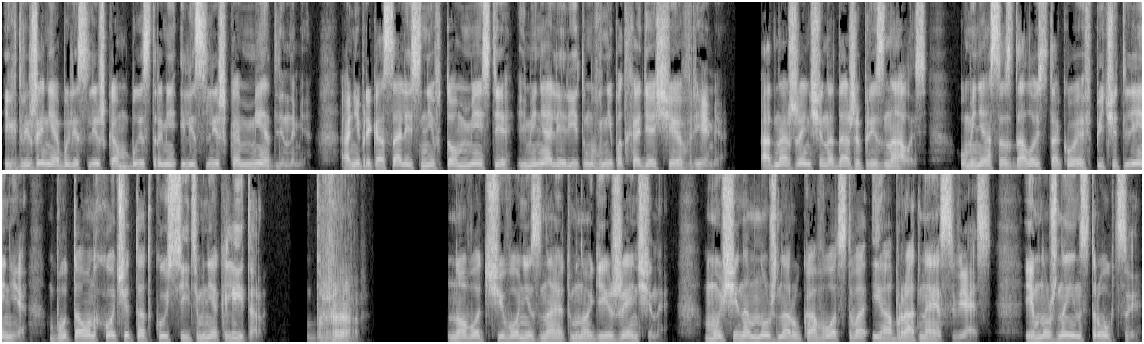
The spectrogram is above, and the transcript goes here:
их движения были слишком быстрыми или слишком медленными. Они прикасались не в том месте и меняли ритм в неподходящее время. Одна женщина даже призналась, у меня создалось такое впечатление, будто он хочет откусить мне клитор. Бррр. Но вот чего не знают многие женщины. Мужчинам нужно руководство и обратная связь. Им нужны инструкции.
